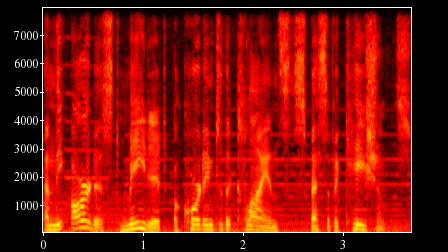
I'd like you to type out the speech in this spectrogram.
and the artist made it according to the client's specifications.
